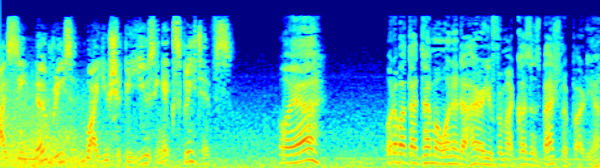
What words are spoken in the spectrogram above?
I see no reason why you should be using expletives. Oh, yeah? What about that time I wanted to hire you for my cousin's bachelor party, huh?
